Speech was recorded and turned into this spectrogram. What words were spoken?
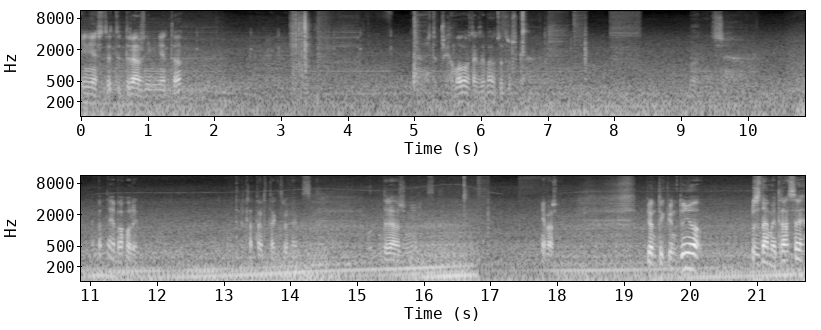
I niestety drażni mnie to. To przyhamował tak za bardzo troszkę. Ja Będę chyba chory. Ten katar tak trochę drażni. Nieważne. Piątek, piątunio. Zdamy trasę.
